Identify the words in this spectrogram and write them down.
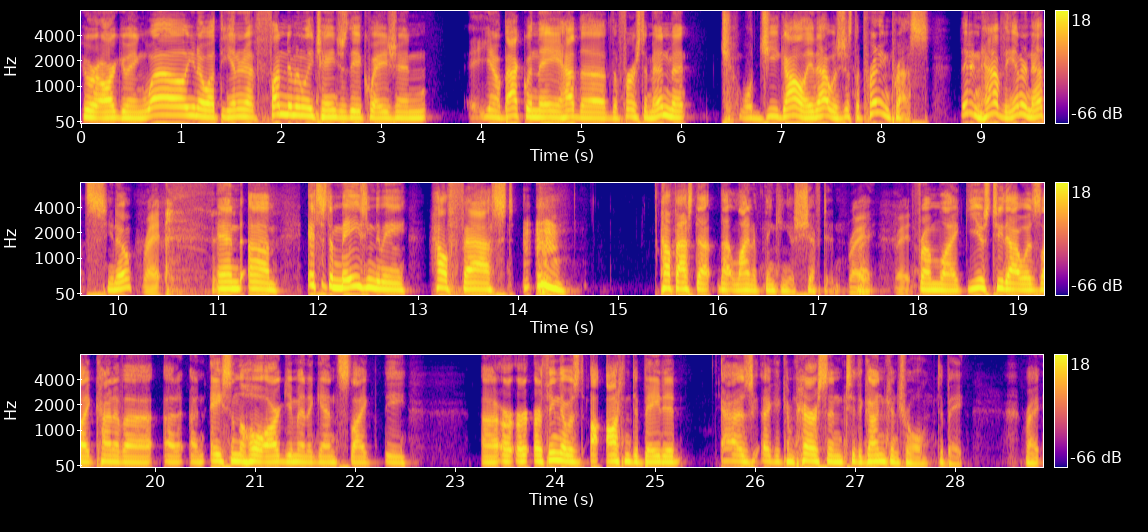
who are arguing well you know what the internet fundamentally changes the equation you know, back when they had the the First Amendment, well, gee golly, that was just the printing press. They didn't have the internets, you know, right. and um, it's just amazing to me how fast how fast that that line of thinking has shifted. Right. Right. From like used to that was like kind of a, a an ace in the hole argument against like the uh, or, or or thing that was often debated as like a comparison to the gun control debate, right?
